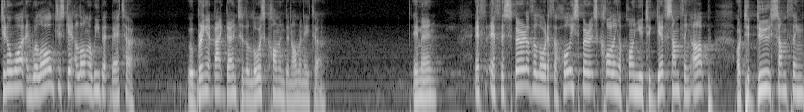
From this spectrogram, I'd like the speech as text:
do you know what? And we'll all just get along a wee bit better. We'll bring it back down to the lowest common denominator. Amen. If, if the Spirit of the Lord, if the Holy Spirit's calling upon you to give something up or to do something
